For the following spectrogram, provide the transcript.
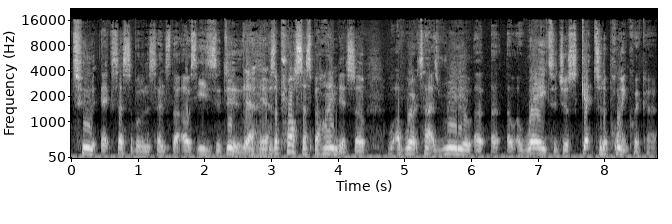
too accessible in the sense that oh, it's easy to do. Yeah, yeah. There's a process behind it. So what I've worked out is really a, a, a, way to just get to the point quicker.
